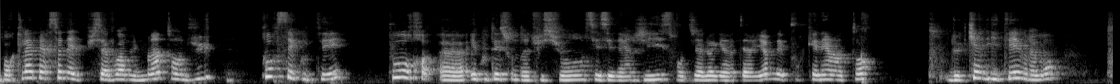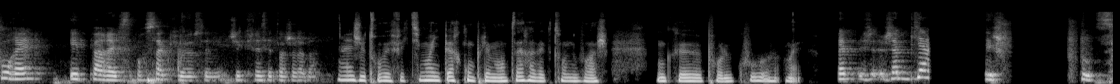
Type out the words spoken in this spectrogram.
pour que la personne elle puisse avoir une main tendue pour s'écouter, pour euh, écouter son intuition, ses énergies, son dialogue intérieur, mais pour qu'elle ait un temps de qualité vraiment pour elle et par elle. C'est pour ça que j'ai créé cet agenda. Ouais, je trouve effectivement hyper complémentaire avec ton ouvrage. Donc, euh, pour le coup, euh, ouais. J'aime bien les choses.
